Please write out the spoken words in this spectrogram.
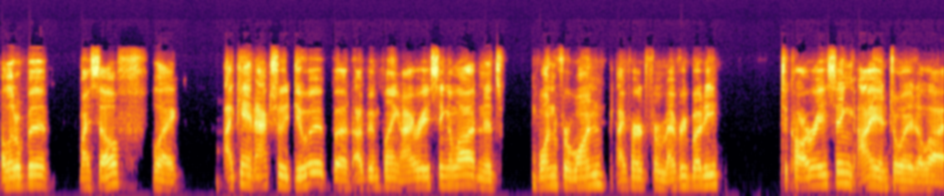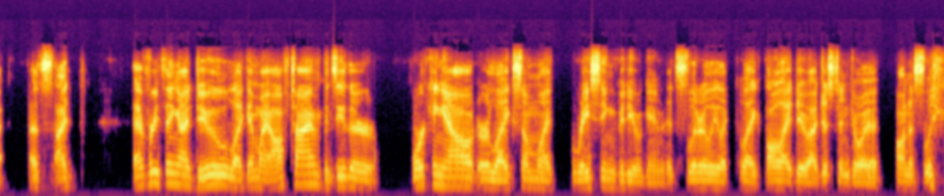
a little bit myself. Like I can't actually do it, but I've been playing iRacing a lot and it's one for one. I've heard from everybody to car racing, I enjoy it a lot. That's I everything I do like in my off time, it's either working out or like some like racing video game. It's literally like like all I do. I just enjoy it, honestly.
